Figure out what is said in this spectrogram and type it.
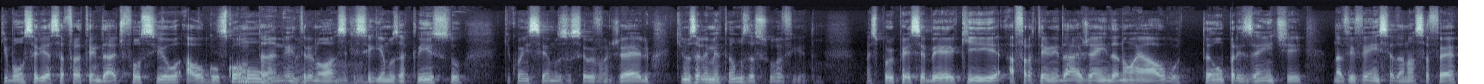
Que bom seria se a fraternidade fosse algo comum né? entre nós, uhum. que seguimos a Cristo, que conhecemos o seu Evangelho, que nos alimentamos da sua vida. Mas por perceber que a fraternidade ainda não é algo tão presente na vivência da nossa fé.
